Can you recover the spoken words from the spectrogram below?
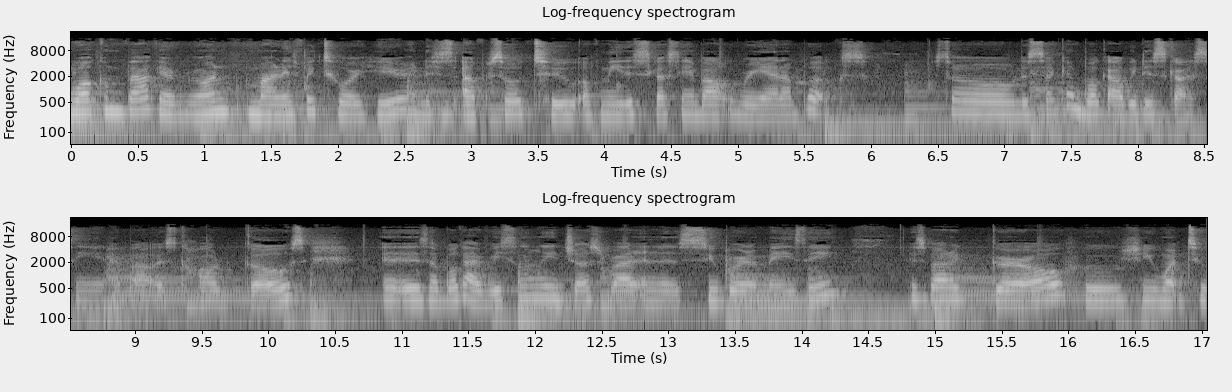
Welcome back, everyone. My name is Victoria here, and this is episode two of me discussing about Raina books. So, the second book I'll be discussing about is called Ghost. It is a book I recently just read, and it is super amazing. It's about a girl who she went to,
